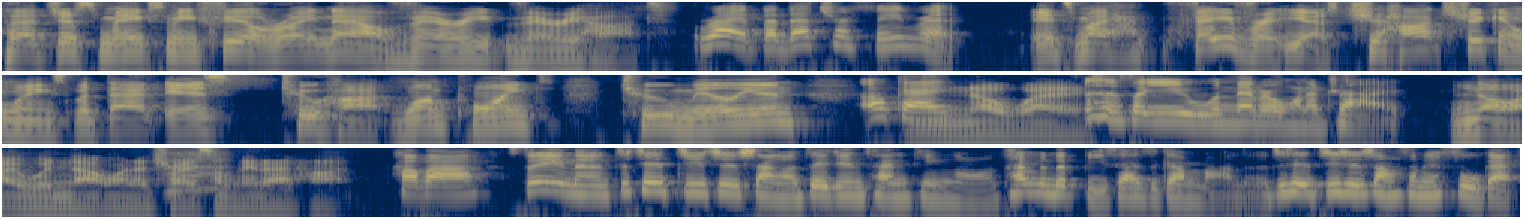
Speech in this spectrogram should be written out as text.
That just makes me feel right now very, very hot. Right, but that's your favorite. It's my favorite, yes, ch- hot chicken wings, but that is too hot. 1.2 million? Okay, No way. so you will never want to try. No, I would not want to try something that hot. 好吧，所以呢，这些机制上啊，这间餐厅哦，他们的比赛是干嘛呢？这些机制上上面覆盖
